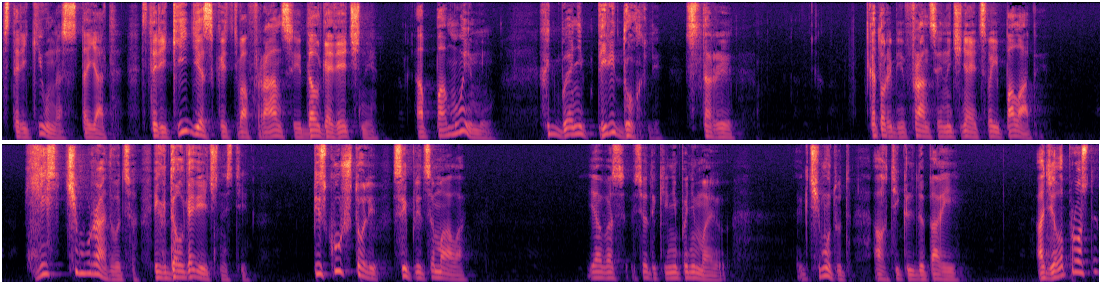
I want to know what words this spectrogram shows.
старики у нас стоят. Старики, дескать, во Франции долговечные. А, по-моему, хоть бы они передохли, старые которыми Франция начиняет свои палаты. Есть чему радоваться их долговечности. Песку, что ли, сыплется мало? Я вас все-таки не понимаю. К чему тут артикль де Пари? А дело просто.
